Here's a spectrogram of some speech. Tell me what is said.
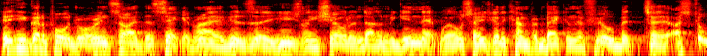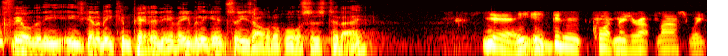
you've got a poor draw inside the second row because uh, usually Sheldon doesn't begin that well, so he's got to come from back in the field. But uh, I still feel that he, he's going to be competitive even against these older horses today. Yeah, he, he didn't quite measure up last week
